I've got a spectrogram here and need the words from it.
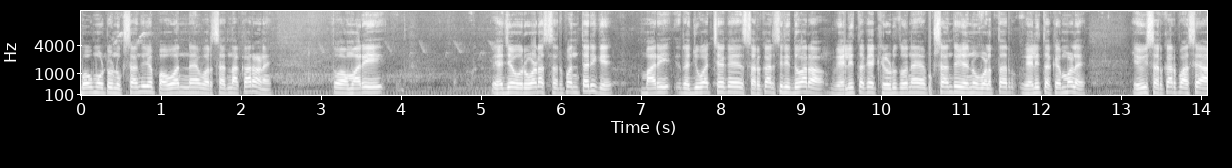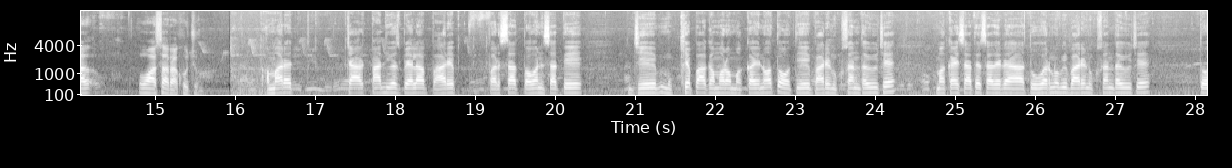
બહુ મોટું નુકસાન થયું છે, પવન ને વરસાદના કારણે. તો અમારી, એ એ ઉરવાડા સરપંચ તરીકે મારી રજૂઆત છે કે સરકારશ્રી દ્વારા વહેલી તકે ખેડૂતોને નુકસાન થયું, એનું વળતર વહેલી તકે મળે એવી સરકાર પાસે આ હું આશા રાખું છું. અમારે ચાર પાંચ દિવસ પહેલાં ભારે વરસાદ પવન સાથે જે મુખ્ય પાક અમારો મકાઈનો હતો, તે ભારે નુકસાન થયું છે. મકાઈ સાથે સાથે તુવરનું બી ભારે નુકસાન થયું છે. તો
